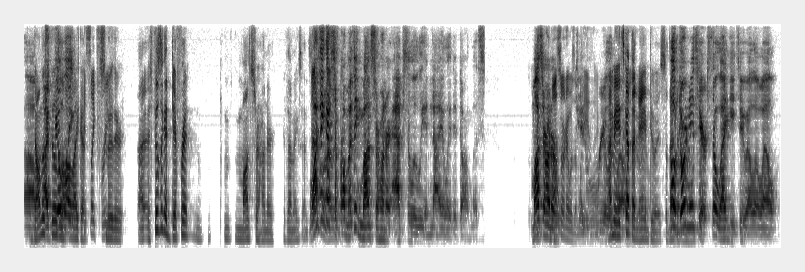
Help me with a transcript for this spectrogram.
um, Dauntless I feels feel a lot like, like, a it's like free. smoother. Uh, it feels like a different Monster Hunter, if that makes sense. well, I That's think I that's the problem. I think Monster Hunter absolutely annihilated Dauntless. Monster Hunter, monster hunter was did amazing really I mean, it's got the name to it, so. that Oh, definitely Dorton is here. Still laggy too. LOL.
